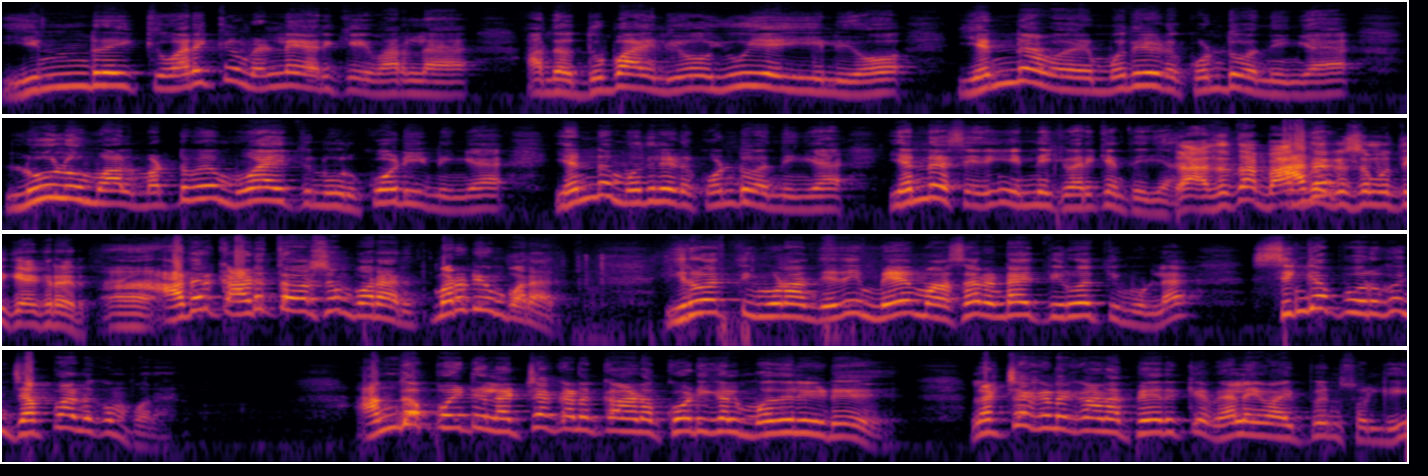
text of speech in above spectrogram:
இன்றைக்கு வரைக்கும் வெள்ளை அறிக்கை வரல. அந்த துபாயிலையோ யூஏஇலையோ என்ன முதலீடு கொண்டு வந்தீங்க? லூலு மால் மட்டுமே மூவாயிரத்து நூறு கோடி நீங்கள் என்ன முதலீடு கொண்டு வந்தீங்க? என்ன செய்றீங்க இன்னைக்கு வரைக்கும் தெரியாது. அதுதான் பாஸ்கர் கிருஷ்ணமூர்த்தி கேட்குறாரு அதற்கு அடுத்த வருஷம் போறாரு. மறுபடியும் போறாரு. இருபத்தி மூணாம் தேதி மே மாதம் ரெண்டாயிரத்தி இருபத்தி மூணில் சிங்கப்பூருக்கும் ஜப்பானுக்கும் போறார். அங்கே போயிட்டு லட்சக்கணக்கான கோடிகள் முதலீடு. லட்சக்கணக்கான பேருக்கு வேலை வாய்ப்புன்னு சொல்லி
